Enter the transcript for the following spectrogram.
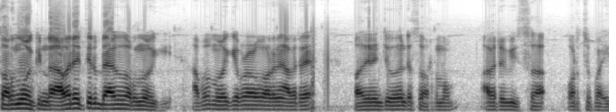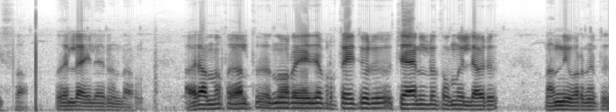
തുറന്നു നോക്കിയിട്ടുണ്ട്. അവരെ ബാഗ് തുറന്നു നോക്കി. അപ്പോൾ നോക്കിയപ്പോഴാണ് പറഞ്ഞത് അവരെ പതിനഞ്ച് പവന്റെ സ്വർണം അവരുടെ വിസ കുറച്ച് പൈസ അതെല്ലാം അതിൽ തന്നെ ഉണ്ടായിരുന്നു. അവർ അന്നത്തെ കാലത്ത് എന്ന് പറഞ്ഞു കഴിഞ്ഞാൽ പ്രത്യേകിച്ച് ഒരു ചാനലൊന്നുമില്ല അവർ നന്ദി പറഞ്ഞിട്ട്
